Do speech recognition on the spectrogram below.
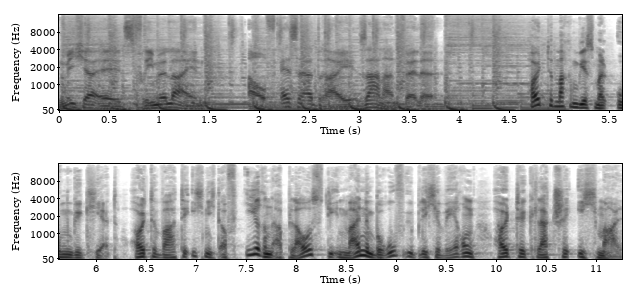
Michaels Friemelein auf SR3 Saarlandwelle. Heute machen wir es mal umgekehrt. Heute warte ich nicht auf Ihren Applaus, die in meinem Beruf übliche Währung. Heute klatsche ich mal.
